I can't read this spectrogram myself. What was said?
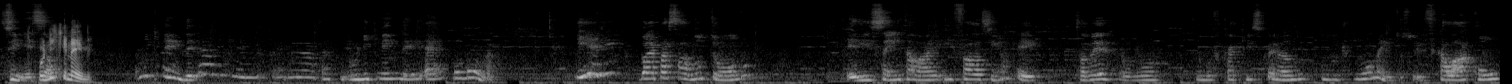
Sim, esse O é nickname. o nickname dele. É, o nickname, o nickname dele é Momonga. E ele vai passar no trono, ele senta lá e fala assim, ok, saber, eu vou, eu vou ficar aqui esperando os últimos momentos. Ele fica lá com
